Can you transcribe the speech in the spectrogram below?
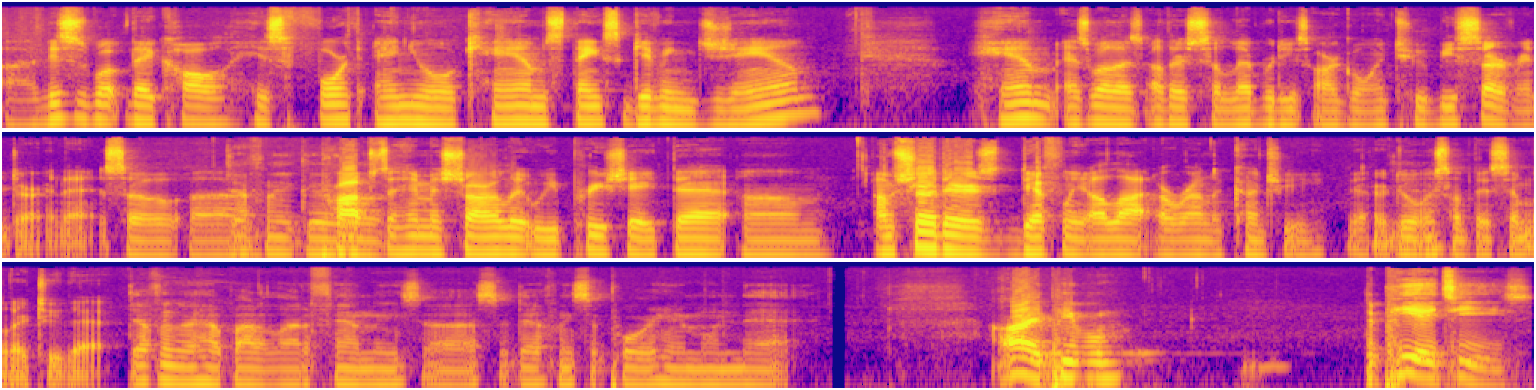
Uh, this is what they call his fourth annual Cam's Thanksgiving Jam. Him, as well as other celebrities, are going to be serving during that. So, uh, Definitely a good props look. to him and Charlotte. We appreciate that. Um, I'm sure there's definitely a lot around the country that are doing Yeah. something similar to that. Definitely gonna help out a lot of families. Uh, so definitely support him on that. All right, people. The PATs.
